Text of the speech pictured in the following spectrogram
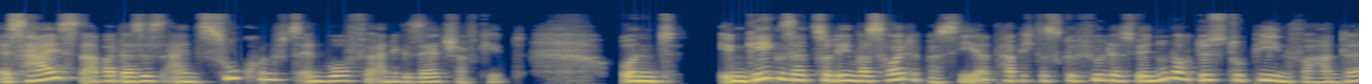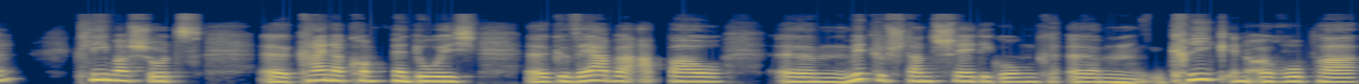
Es heißt aber, dass es einen Zukunftsentwurf für eine Gesellschaft gibt. Und im Gegensatz zu dem, was heute passiert, habe ich das Gefühl, dass wir nur noch Dystopien verhandeln. Klimaschutz, äh, keiner kommt mehr durch, äh, Gewerbeabbau, ähm, Mittelstandsschädigung, ähm, Krieg in Europa,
